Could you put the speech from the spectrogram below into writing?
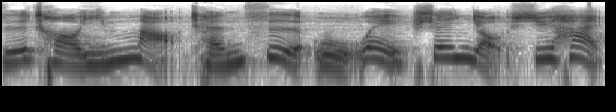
子丑寅卯辰巳午未申酉戌亥。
